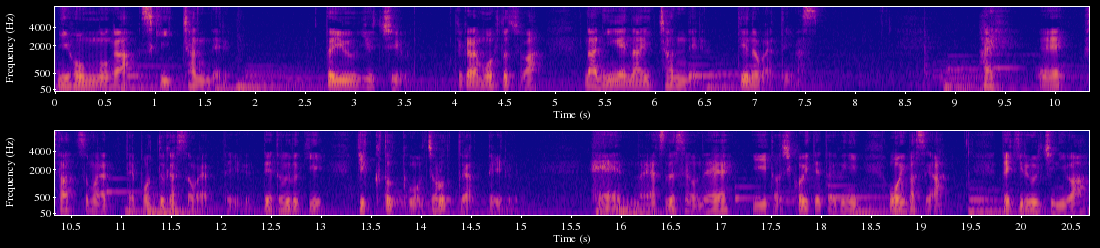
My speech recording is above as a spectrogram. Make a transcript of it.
日本語が好きチャンネルという YouTube それからもう一つは何気ないチャンネルっていうのもやっていますはいえー、2つもやって、ポッドキャストもやっている。で、時々 TikTok もちょろっとやっている。変なやつですよね。いい年こいてというふうに思いますが、できるうちには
